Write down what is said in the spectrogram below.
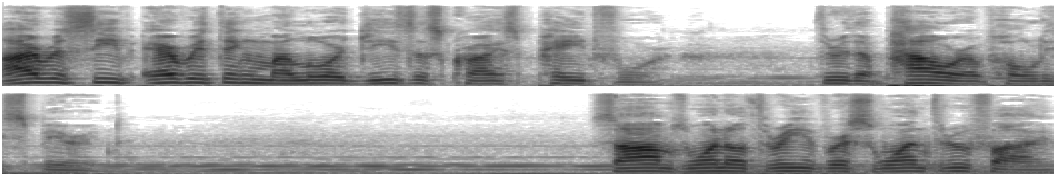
I receive everything my Lord Jesus Christ paid for through the power of Holy Spirit. Psalms 103, verse 1 through 5.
